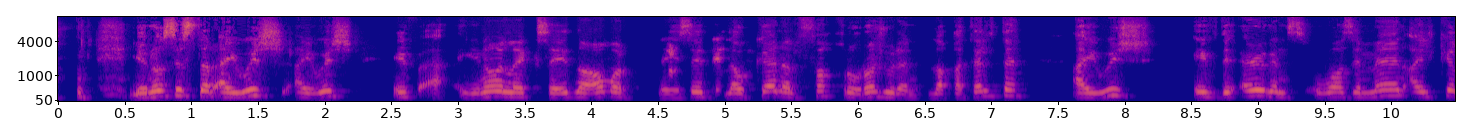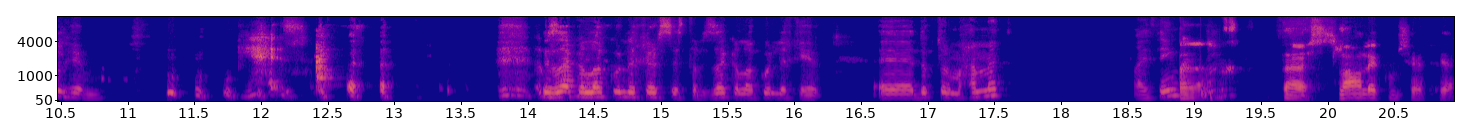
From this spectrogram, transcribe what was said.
You know, sister. I wish. I wish. If uh, you know, like Sayyidina Umar, he said, "لو كان الفقر رجلا لقتلته." I wish if the arrogance was a man, I'll kill him. Yes. جزاك الله كل خير sister. جزاك الله كل خير. Uh, Dr. Muhammad, I think. Uh, Assalamu alaikum, Sheikh. Yeah.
